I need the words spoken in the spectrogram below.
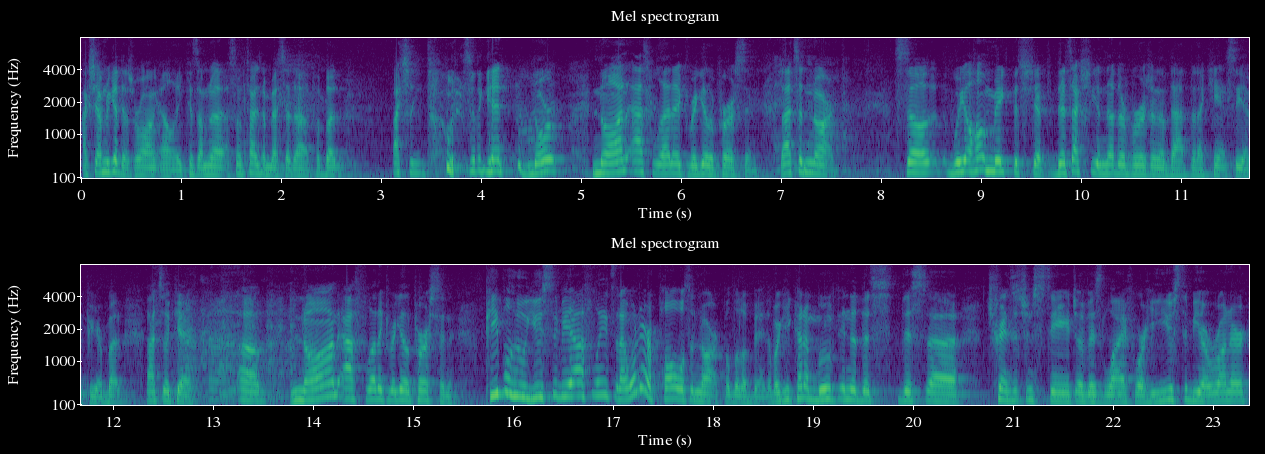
actually, I'm gonna get this wrong, Ellie, because I'm gonna sometimes I mess it up. But actually, what is it again? non-athletic regular person. That's a NARP. So we all make the shift. There's actually another version of that that I can't see up here, but that's okay. Um, non athletic, regular person. People who used to be athletes, and I wonder if Paul was a NARP a little bit, where he kind of moved into this, this uh, transition stage of his life where he used to be a runner.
